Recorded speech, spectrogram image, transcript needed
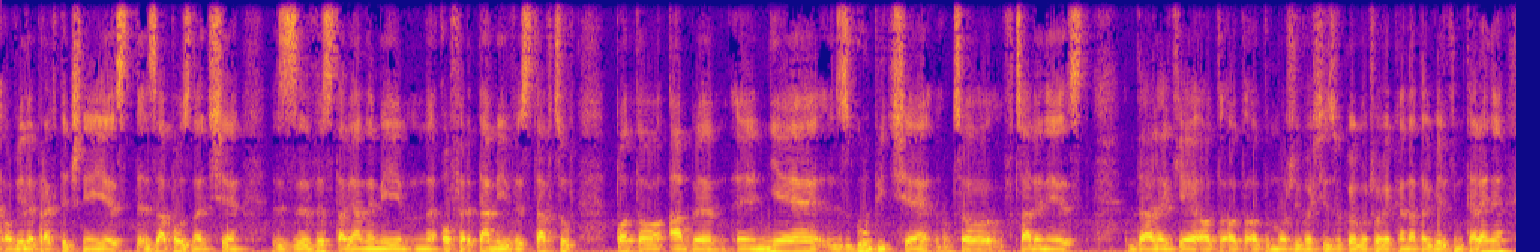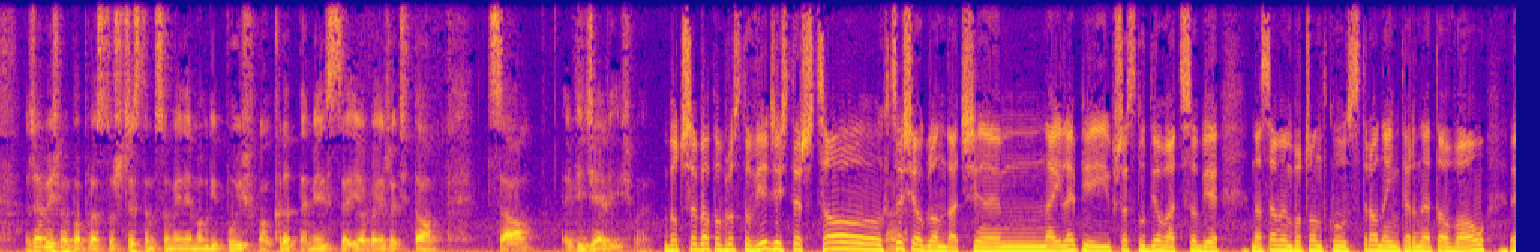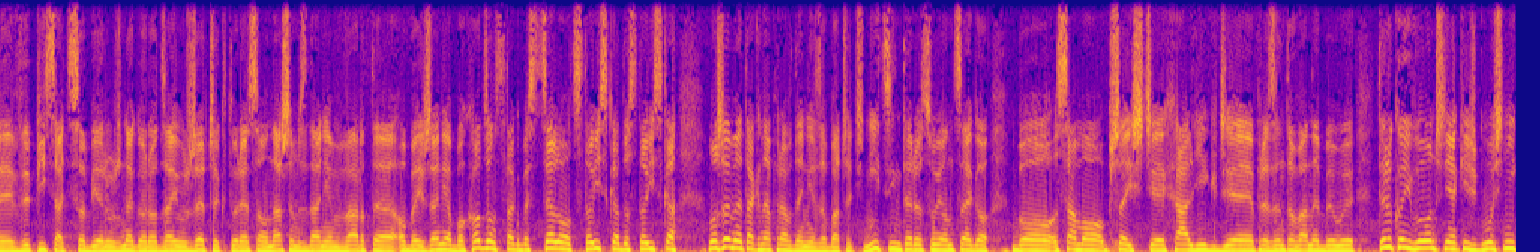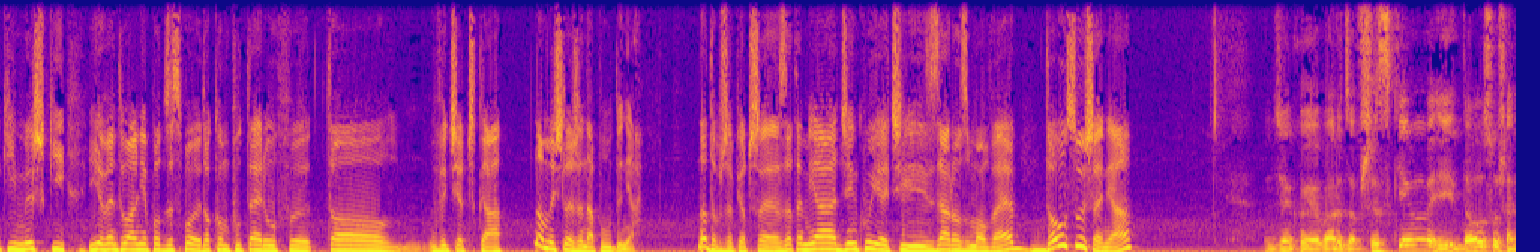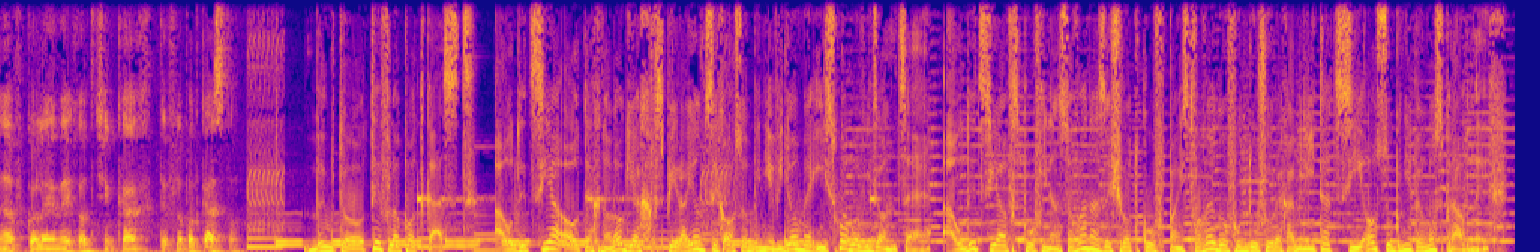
o wiele praktyczniej jest zapoznać się z wystawianymi ofertami wystawców po to, aby nie zgubić się, co wcale nie jest dalekie od, od, od możliwości zwykłego człowieka na tak wielkim terenie, żebyśmy po prostu z czystym sumieniem mogli pójść w konkretne miejsce i obejrzeć to, co widzieliśmy. Bo trzeba po prostu wiedzieć też, co chce się oglądać. Najlepiej przestudiować sobie na samym początku stronę internetową, y, wypisać sobie różnego rodzaju rzeczy, które są naszym zdaniem warte obejrzenia, bo chodząc tak bez celu od stoiska do stoiska, możemy tak naprawdę nie zobaczyć nic interesującego, bo samo przejście hali, gdzie prezentowane były tylko i wyłącznie jakieś głośniki, myszki i ewentualnie podzespoły do komputerów, y, to wycieczka no myślę, że na pół dnia. No dobrze, Piotrze, zatem ja dziękuję Ci za rozmowę. Do usłyszenia. Dziękuję bardzo wszystkim i do usłyszenia w kolejnych odcinkach Tyflo Podcastu. Był to Tyflo Podcast. Audycja o technologiach wspierających osoby niewidome i słabowidzące. Audycja współfinansowana ze środków Państwowego Funduszu Rehabilitacji Osób Niepełnosprawnych.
